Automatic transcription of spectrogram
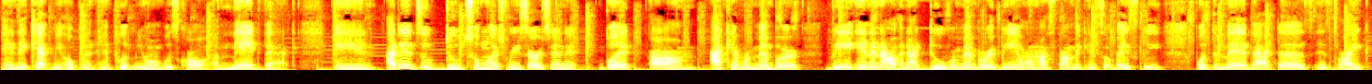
and they kept me open and put me on what's called a med vac. And i didn't do, do too much research in it but um, i can remember being in and out and i do remember it being on my stomach. And so basically what the med vac does is like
